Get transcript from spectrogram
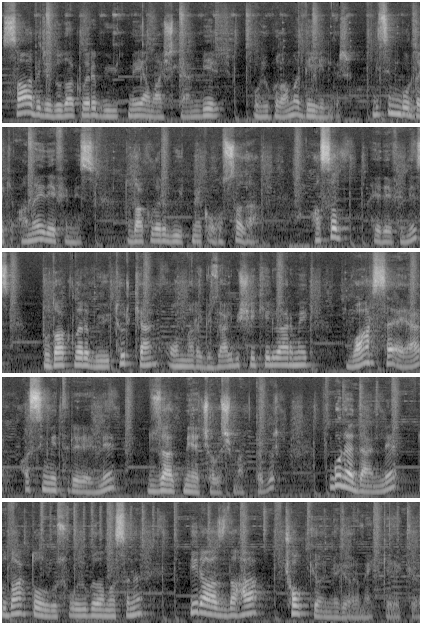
sadece dudakları büyütmeyi amaçlayan bir uygulama değildir. Bizim buradaki ana hedefimiz dudakları büyütmek olsa da asıl hedefimiz dudakları büyütürken onlara güzel bir şekil vermek, varsa eğer asimetrilerini düzeltmeye çalışmaktadır. Bu nedenle dudak dolgusu uygulamasını biraz daha çok yönlü görmek gerekiyor.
